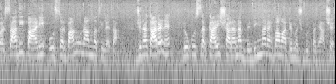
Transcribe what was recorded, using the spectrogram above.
વરસાદી પાણી ઓસરવાનું નામ નથી લેતા. જેના કારણે લોકો સરકારી શાળાના બિલ્ડિંગમાં રહેવા માટે મજબૂર બન્યા છે.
